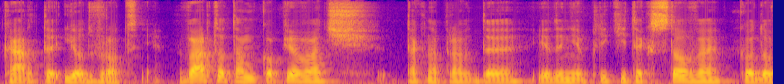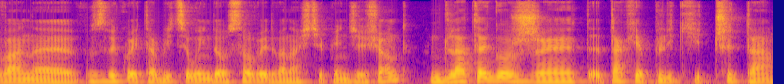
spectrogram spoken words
kartę i odwrotnie. Warto tam kopiować tak naprawdę jedynie pliki tekstowe kodowane w zwykłej tablicy Windowsowej 1250, dlatego że takie pliki czyta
